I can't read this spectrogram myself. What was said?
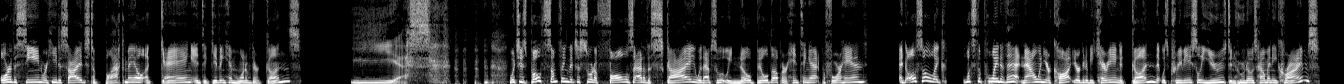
Or the scene where he decides to blackmail a gang into giving him one of their guns. Yes. Which is both something that just sort of falls out of the sky with absolutely no build up or hinting at beforehand. And also, like, what's the point of that? Now, when you're caught, you're going to be carrying a gun that was previously used in who knows how many crimes?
